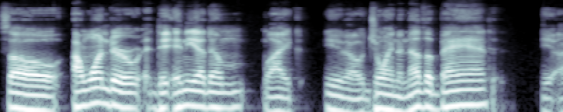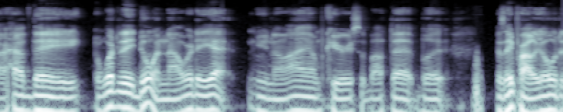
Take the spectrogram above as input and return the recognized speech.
So i wonder did any of them like you know join another band? Yeah have they what are they doing now? Where they at? You know i am curious about that but because they probably old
